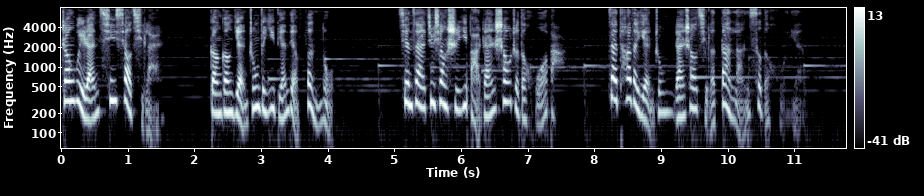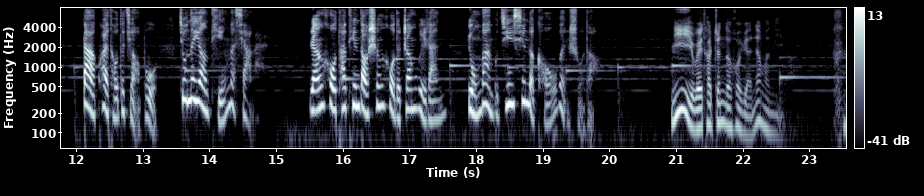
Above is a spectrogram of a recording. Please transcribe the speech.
张蔚然轻笑起来，刚刚眼中的一点点愤怒，现在就像是一把燃烧着的火把，在他的眼中燃烧起了淡蓝色的火焰。大块头的脚步就那样停了下来。然后他听到身后的张蔚然用漫不经心的口吻说道：“你以为他真的会原谅了你吗？哼，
